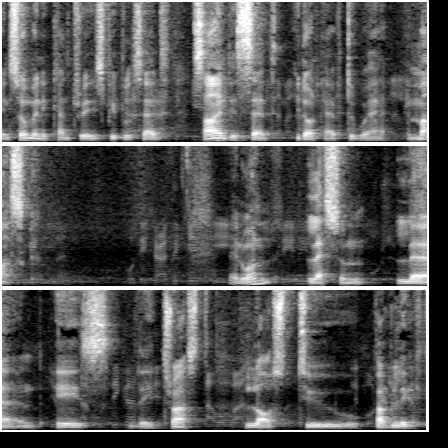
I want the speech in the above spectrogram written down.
in so many countries, people said, scientists said, you don't have to wear a mask. And one lesson learned is the trust lost to public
